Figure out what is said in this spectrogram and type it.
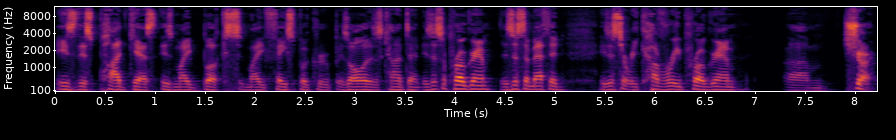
Is this podcast, is my books, my Facebook group, is all of this content. Is this a program? Is this a method? Is this a recovery program? Um, sure.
